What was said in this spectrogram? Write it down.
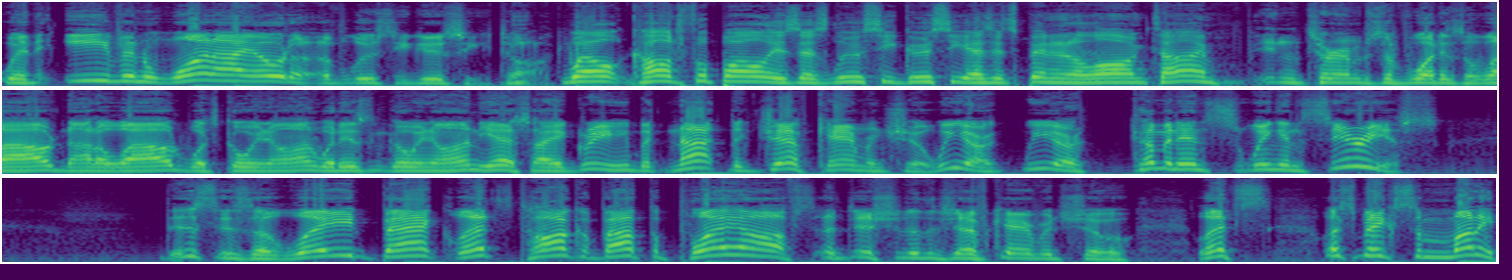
with even one iota of loosey goosey talk Well, college football is as loosey goosey as it's been in a long time. in terms of what is allowed, not allowed, what's going on, what isn't going on. Yes, I agree, but not the Jeff Cameron show. We are we are coming in swinging serious. This is a laid back. Let's talk about the playoffs edition of the Jeff Cameron show. Let's let's make some money.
